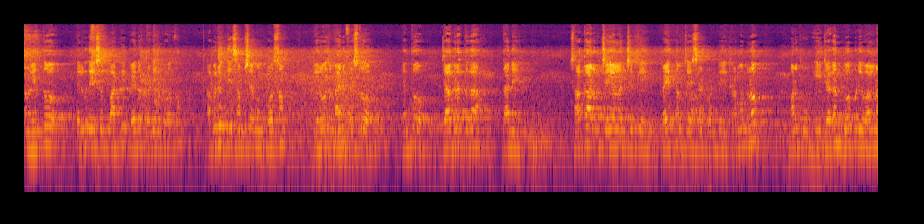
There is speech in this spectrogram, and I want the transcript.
మనం ఎంతో తెలుగుదేశం పార్టీ పేద ప్రజల కోసం అభివృద్ధి సంక్షేమం కోసం ఈరోజు మేనిఫెస్టో ఎంతో జాగ్రత్తగా దాన్ని సాకారం చేయాలని చెప్పి ప్రయత్నం చేసినటువంటి క్రమంలో మనకు ఈ జగన్ దోపిడీ వలన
